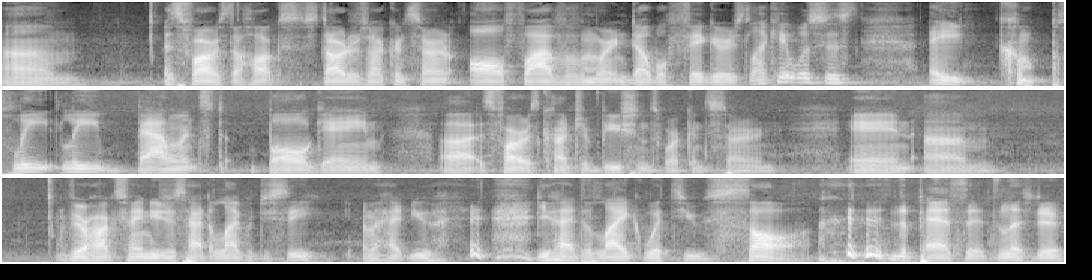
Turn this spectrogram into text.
Um, as far as the Hawks starters are concerned, all five of them were in double figures. Like it was just a completely balanced ball game uh, as far as contributions were concerned. And um, if you're a Hawks fan, you just had to like what you see. I had you you had to like what you saw the hits, unless you're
